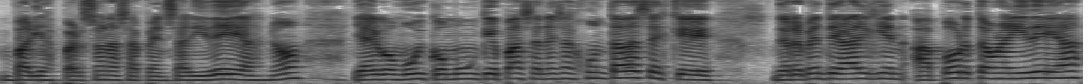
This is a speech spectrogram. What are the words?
varias personas a pensar ideas, ¿no? Y algo muy común que pasa en esas juntadas es que de repente alguien aporta una idea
